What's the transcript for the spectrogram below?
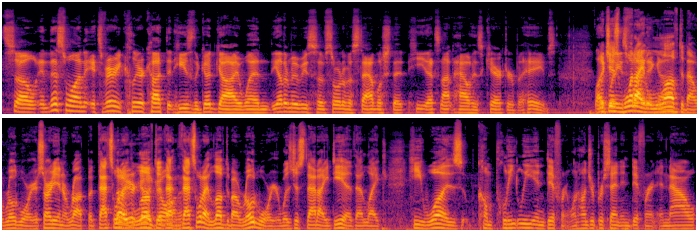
So in this one, it's very clear cut that he's the good guy when the other movies have sort of established that he that's not how his character behaves. Like which is what I fighting, uh, loved about Road Warrior. Sorry to interrupt, but that's what No, I good. loved. That, that's what I loved about Road Warrior was just that idea that like he was completely indifferent, one hundred percent indifferent, and now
